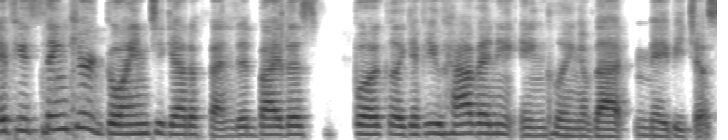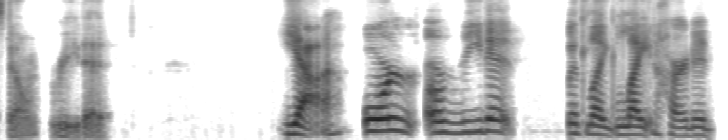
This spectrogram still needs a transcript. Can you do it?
If you think you're going to get offended by this book, like if you have any inkling of that, maybe just don't read it. Yeah. Or or read it with like lighthearted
